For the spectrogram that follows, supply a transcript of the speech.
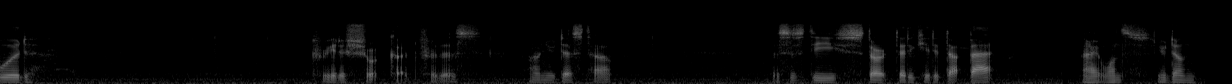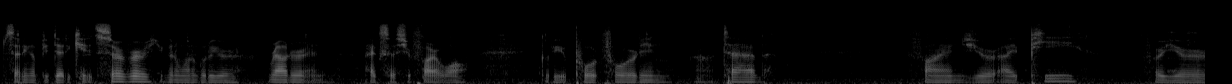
would create a shortcut for this on your desktop. This is the start dedicated.bat. Alright, once you're done setting up your dedicated server, you're going to want to go to your router and access your firewall. Go to your port forwarding uh, tab, find your IP for your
